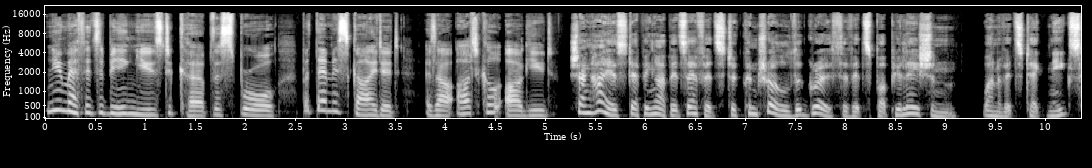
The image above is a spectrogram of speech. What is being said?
New methods are being used to curb the sprawl, but they're misguided, as our article argued. Shanghai is stepping up its efforts to control the growth of its population. One of its techniques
